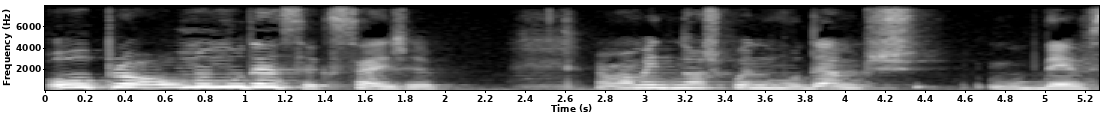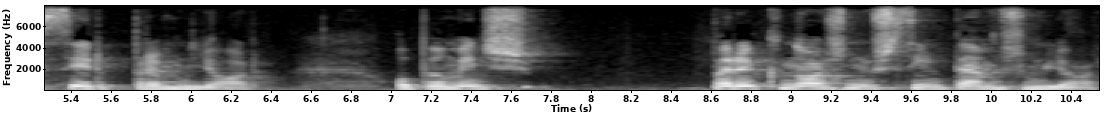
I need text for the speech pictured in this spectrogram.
ou, ou uma mudança que seja. Normalmente nós quando mudamos deve ser para melhor. Ou pelo menos para que nós nos sintamos melhor.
